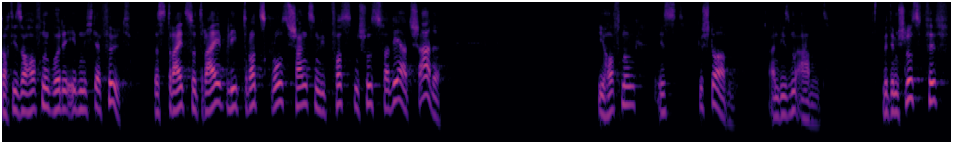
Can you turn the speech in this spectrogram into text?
Doch diese Hoffnung wurde eben nicht erfüllt. Das 3 zu 3 blieb trotz Großchancen wie Pfostenschuss verwehrt. Schade. Die Hoffnung ist gestorben an diesem Abend. Mit dem Schlusspfiff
